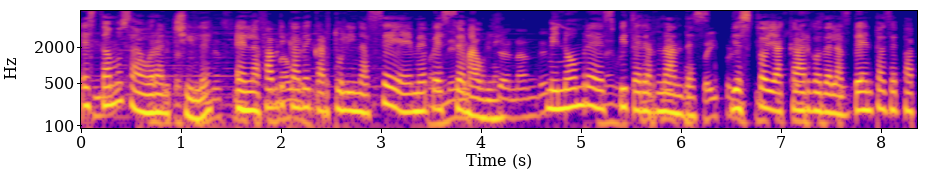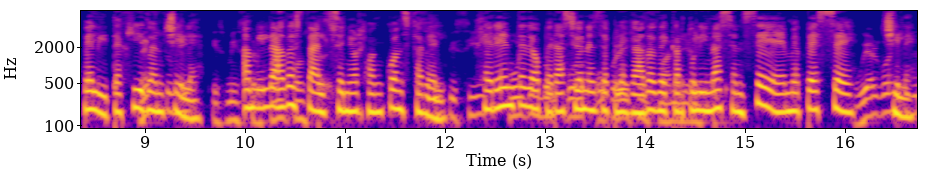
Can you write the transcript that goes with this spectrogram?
Estamos ahora en Chile, en la fábrica de cartulinas CMPC Maule. Mi nombre es Peter Hernández y estoy a cargo de las ventas de papel y tejido en Chile. A mi lado está el señor Juan Constabel, gerente de operaciones de plegado de cartulinas en CMPC, Chile.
